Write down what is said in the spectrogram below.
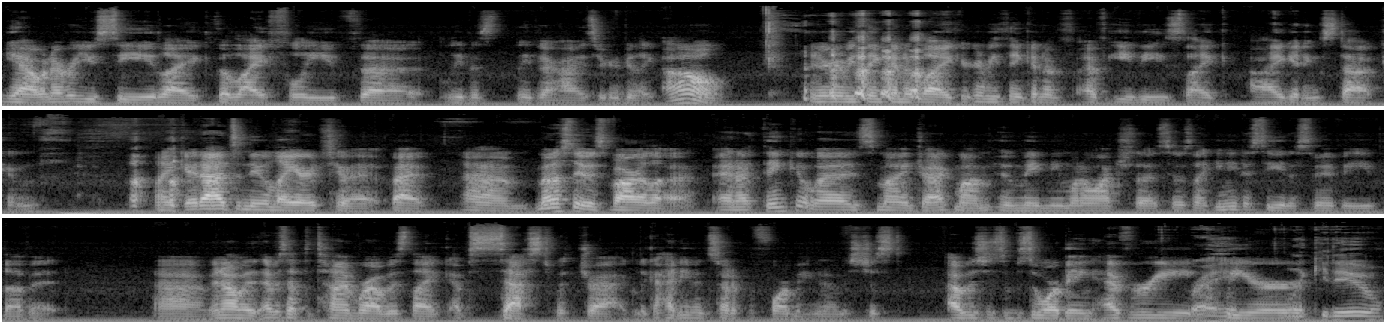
yeah, whenever you see like the life leave the leave his leave their eyes, you're gonna be like, oh, and you're gonna be thinking of like you're gonna be thinking of of Evie's like eye getting stuck and like it adds a new layer to it but um, mostly it was varla and i think it was my drag mom who made me want to watch this it was like you need to see this movie you'd love it um, and I was, I was at the time where i was like obsessed with drag like i hadn't even started performing and i was just i was just absorbing every right, queer like you do.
